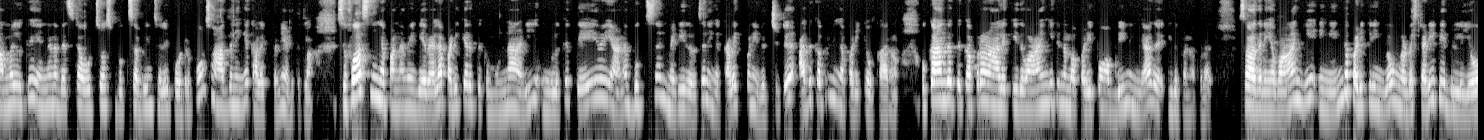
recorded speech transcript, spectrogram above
தமிழுக்கு என்னென்ன பெஸ்ட் அவுட் சோர்ஸ் புக்ஸ் அப்படின்னு சொல்லி போட்டிருப்போம். ஸோ அதை நீங்கள் கலெக்ட் பண்ணி எடுத்துக்கலாம். ஸோ ஃபர்ஸ்ட் நீங்கள் பண்ண வேண்டிய வேலை படிக்கிறதுக்கு முன்னாடி உங்களுக்கு தேவையான புக்ஸ் அண்ட் மெட்டீரியல்ஸை நீங்கள் கலெக்ட் பண்ணி வச்சுட்டு அதுக்கப்புறம் நீங்கள் படிக்க உட்காரணும். உட்கார்ந்ததுக்கு அப்புறம் நாளைக்கு இது வாங்கிட்டு நம்ம படிப்போம் அப்படின்னு நீங்கள் அதை இது பண்ணக்கூடாது. ஸோ அதை நீங்கள் வாங்கி நீங்கள் எங்கே படிக்கிறீங்களோ உங்களோட ஸ்டடி டேபிள்லையோ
